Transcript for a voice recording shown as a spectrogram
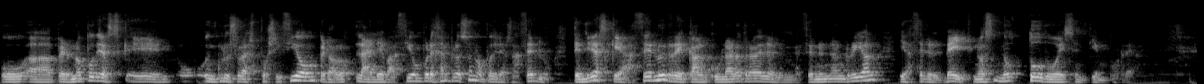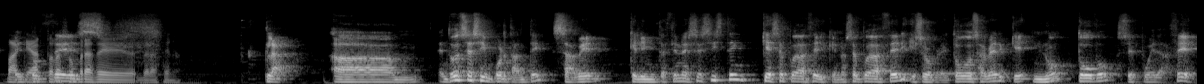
o, ah, pero no podrías, eh, o incluso la exposición, pero la elevación, por ejemplo, eso no podrías hacerlo. Tendrías que hacerlo y recalcular otra vez la iluminación en Unreal y hacer el bake. No, no todo es en tiempo real. Va a quedar todas las sombras de, de la escena. Claro entonces es importante saber qué limitaciones existen, qué se puede hacer y qué no se puede hacer y sobre todo saber que no todo se puede hacer.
